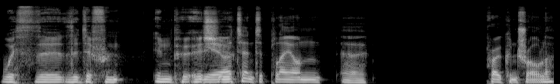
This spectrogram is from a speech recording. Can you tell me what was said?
with the the different input issue. Yeah, I tend to play on uh, Pro Controller,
